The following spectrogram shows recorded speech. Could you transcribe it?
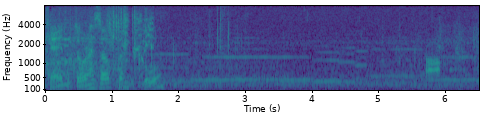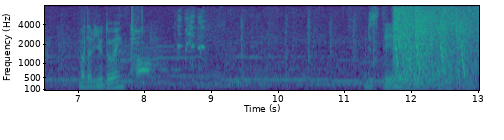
Okay, the door has opened. Cool. What are you doing? What is this?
